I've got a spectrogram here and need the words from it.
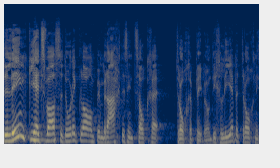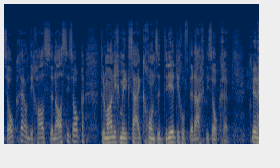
Der linke hat das Wasser durchgelassen und beim rechten sind die Socken trocken geblieben. Und ich liebe trockene Socken und ich hasse nasse Socken. Darum habe ich mir gesagt, konzentriere dich auf die rechte Socke. Genau.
